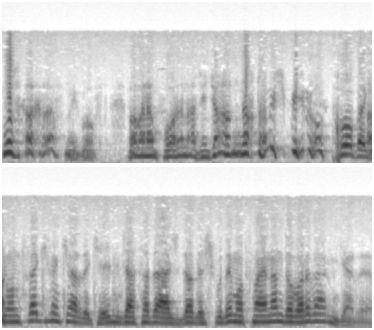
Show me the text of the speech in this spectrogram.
مزخرف می‌گفت و منم فورا از اینجا انداختمش بیرون. خب اگه اون فکر می‌کرده که این جسد اجدادش بوده مطمئنا دوباره برمیگرده.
